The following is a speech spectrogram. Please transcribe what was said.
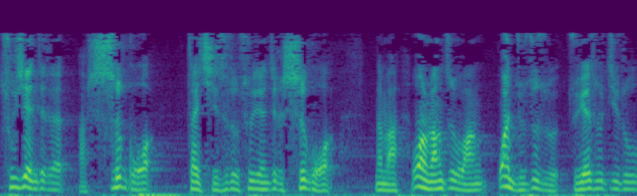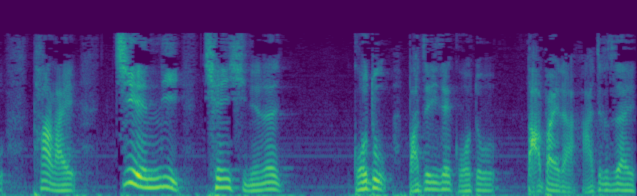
出现这个啊十国，在启示录出现这个十国，那么万王之王、万主之主主耶稣基督，他来建立千禧年的国度，把这些国都打败了啊！这个是在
